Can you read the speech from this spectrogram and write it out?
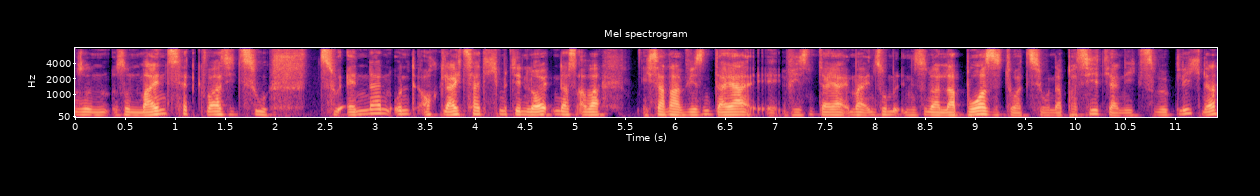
so, so ein Mindset quasi zu, zu ändern und auch gleichzeitig mit den Leuten das aber, ich sag mal, wir sind da ja, wir sind da ja immer in so, in so einer Laborsituation, da passiert ja nichts wirklich, ne?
